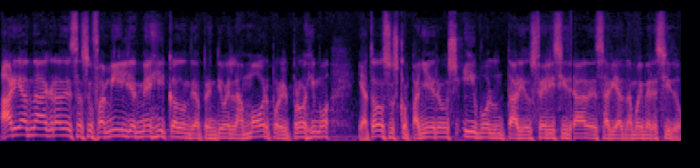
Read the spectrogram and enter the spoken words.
Ariadna agradece a su familia en México, donde aprendió el amor por el prójimo, y a todos sus compañeros y voluntarios. Felicidades, Ariadna, muy merecido.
